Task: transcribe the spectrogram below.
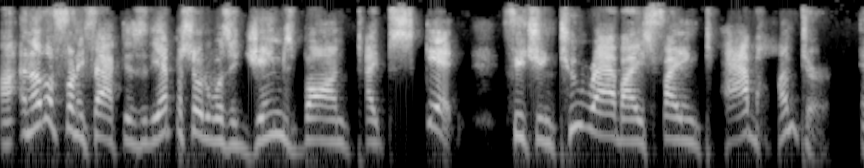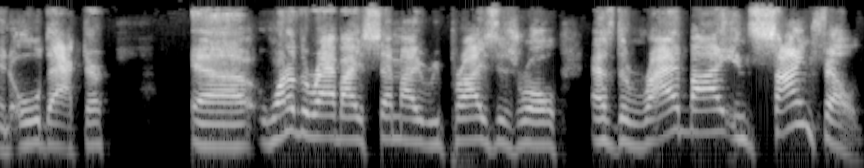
Uh, another funny fact is that the episode was a James Bond type skit featuring two rabbis fighting Tab Hunter, an old actor. Uh, one of the rabbis semi reprised his role as the rabbi in Seinfeld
